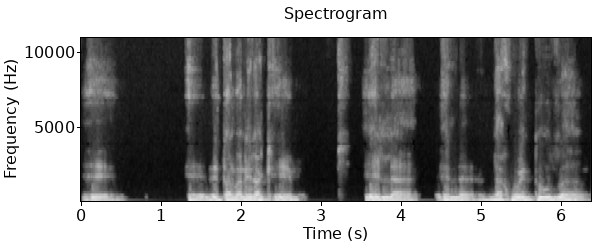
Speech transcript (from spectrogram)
de tal manera que el, la juventud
